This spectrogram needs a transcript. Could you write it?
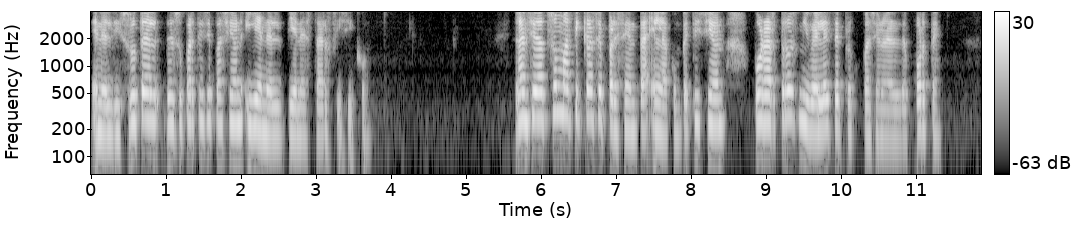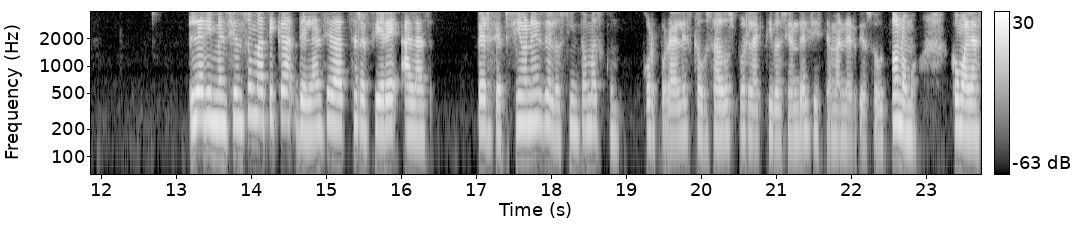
en el disfrute de su participación y en el bienestar físico. La ansiedad somática se presenta en la competición por altos niveles de preocupación en el deporte. La dimensión somática de la ansiedad se refiere a las percepciones de los síntomas corporales causados por la activación del sistema nervioso autónomo, como la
